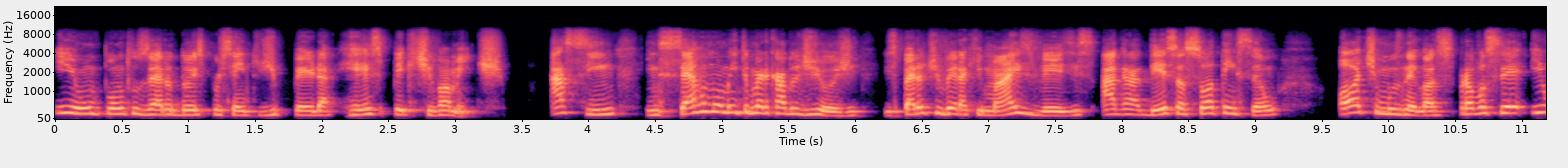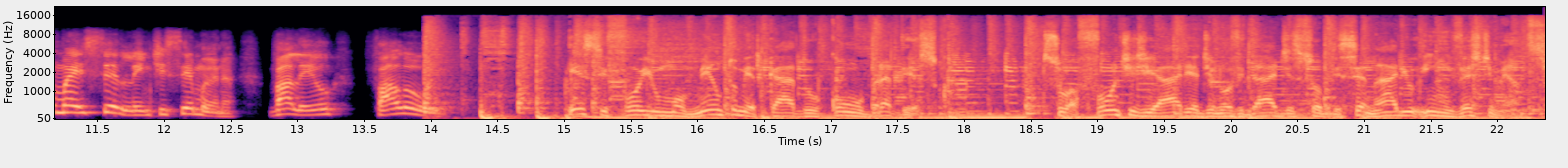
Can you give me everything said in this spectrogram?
e 1,02% de perda, respectivamente. Assim, encerro o Momento Mercado de hoje. Espero te ver aqui mais vezes. Agradeço a sua atenção. Ótimos negócios para você e uma excelente semana. Valeu, falou! Esse foi o Momento Mercado com o Bradesco. Sua fonte diária de novidades sobre cenário e investimentos.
